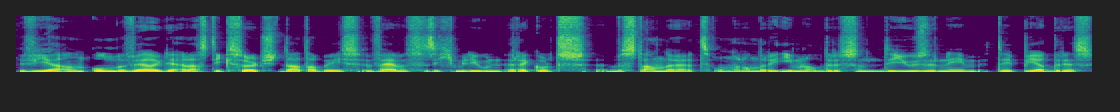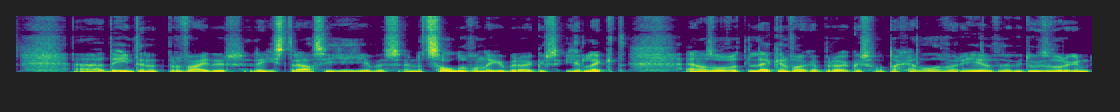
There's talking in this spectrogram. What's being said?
Via een onbeveiligde Elasticsearch database 65 miljoen records bestaande uit onder andere e-mailadressen, de username, het IP-adres, uh, de internetprovider, registratiegegevens en het saldo van de gebruikers gelekt. En alsof het lekken van gebruikers, want dat gaat al voor heel veel gedoe zorgen,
